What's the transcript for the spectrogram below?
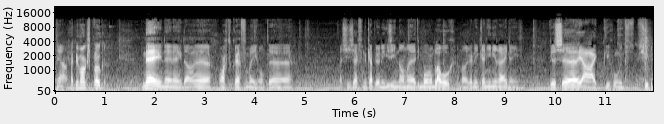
ja. Heb je hem al gesproken? Nee, nee, nee, daar wacht ik even mee. Want als je zegt van ik heb je niet gezien, dan heeft hij morgen blauw oog. Dan kan hij niet rijden, denk ik. Dus ja, ik, gewoon super,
